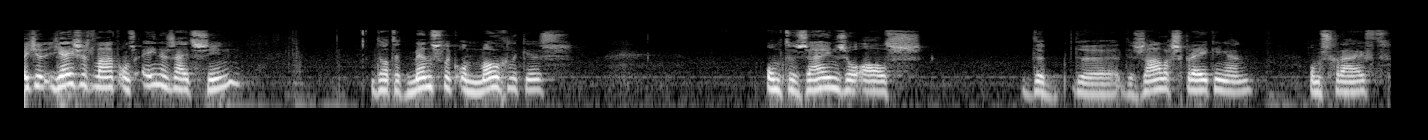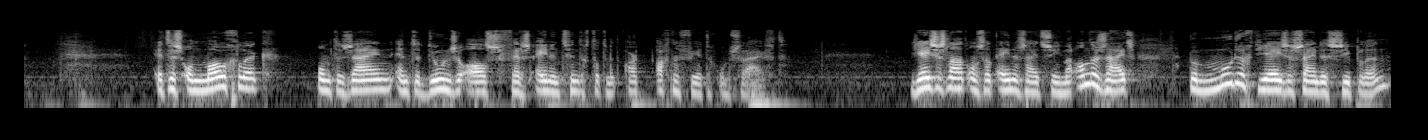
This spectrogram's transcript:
Weet je, Jezus laat ons enerzijds zien dat het menselijk onmogelijk is om te zijn zoals de, de, de zaligsprekingen omschrijft. Het is onmogelijk om te zijn en te doen zoals vers 21 tot en met 48 omschrijft. Jezus laat ons dat enerzijds zien, maar anderzijds bemoedigt Jezus zijn discipelen,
